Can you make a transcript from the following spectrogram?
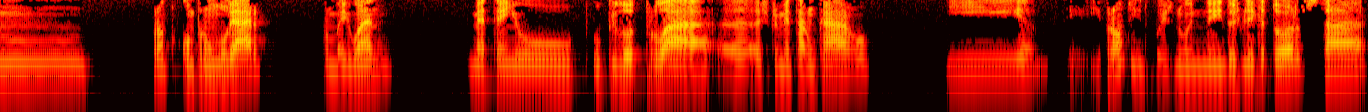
hum, pronto, compram um lugar por meio ano, metem o, o piloto por lá a experimentar um carro e, e pronto, e depois no, em 2014 está,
